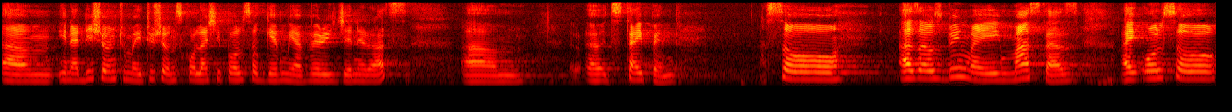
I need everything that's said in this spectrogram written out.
um, in addition to my tuition scholarship, also gave me a very generous um, uh, stipend. So, as I was doing my master's, I also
